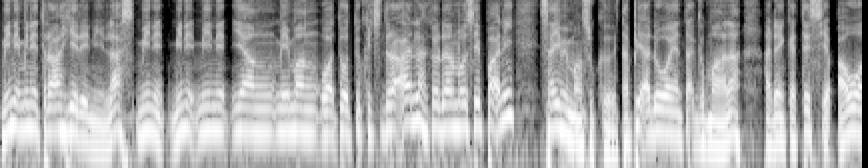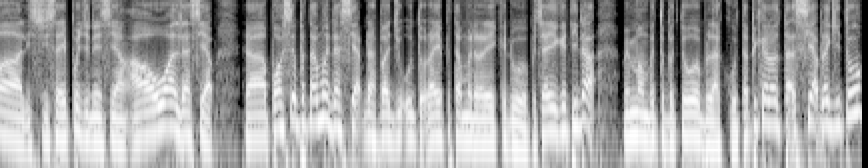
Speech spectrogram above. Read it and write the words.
minit-minit terakhir ini last minute minit-minit yang memang waktu-waktu kecederaan lah kalau dalam bola sepak ni saya memang suka. Tapi ada orang yang tak gemar lah. Ada yang kata siap awal isteri saya pun jenis yang awal dah siap. Uh, puasa pertama dah siap dah baju untuk raya pertama dan raya kedua. Percaya ke tidak? Memang betul-betul berlaku. Tapi kalau tak siap lagi tu,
